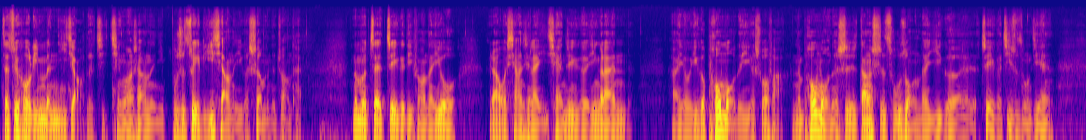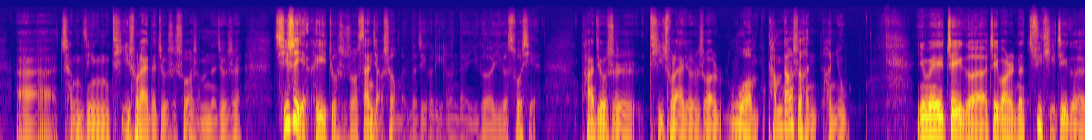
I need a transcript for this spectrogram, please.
在最后临门一脚的情情况上呢，你不是最理想的一个射门的状态。那么在这个地方呢，又让我想起来以前这个英格兰啊有一个 Pomo 的一个说法。那 Pomo 呢是当时足总的一个这个技术总监，呃，曾经提出来的就是说什么呢？就是其实也可以就是说三角射门的这个理论的一个一个缩写。他就是提出来，就是说我他们当时很很牛，因为这个这帮人的具体这个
